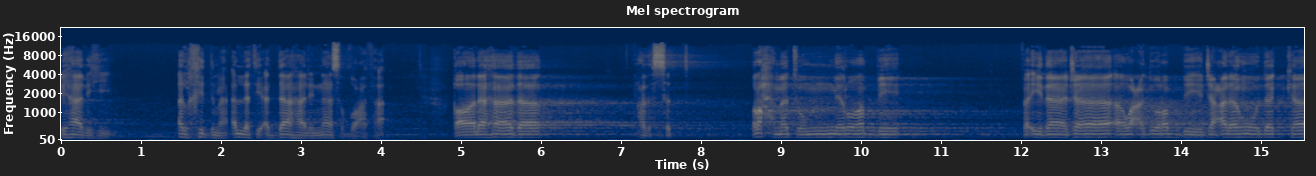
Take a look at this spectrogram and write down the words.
بهذه الخدمة التي أداها للناس الضعفاء. قال هذا هذا السد. رحمة من ربي. فإذا جاء وعد ربي جعله دكا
